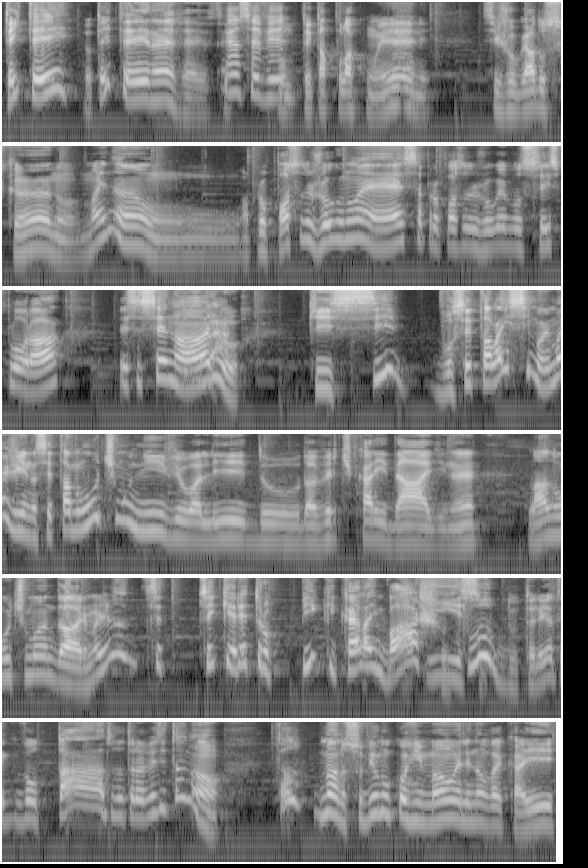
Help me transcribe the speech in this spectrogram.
Tentei, eu tentei, né, velho? É, você vê. Tentar pular com ele, se jogar dos canos, mas não. A proposta do jogo não é essa, a proposta do jogo é você explorar esse cenário que se você tá lá em cima, imagina, você tá no último nível ali do, da verticalidade, né? Lá no último andar. Imagina você sem querer tropica e cai lá embaixo. Isso. Tudo, tá ligado? Tem que voltar tudo outra vez, então não. Então, mano, subiu no corrimão, ele não vai cair.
